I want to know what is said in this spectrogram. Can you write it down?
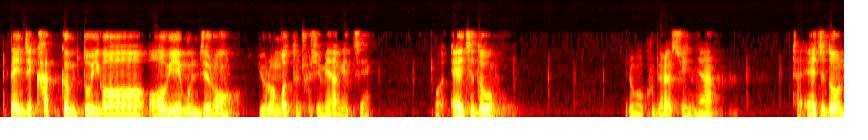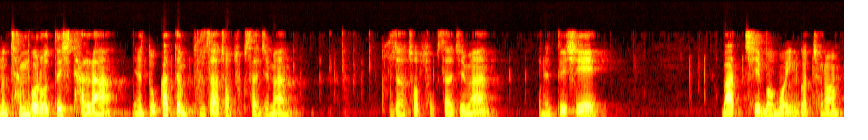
근데 이제 가끔 또 이거 어휘 문제로 이런 것들 조심해야겠지 뭐 as도 이런 거 구별할 수 있냐 자, as도는 참고로 뜻이 달라. 얘는 똑같은 부사 접속사지만 부사 접속사지만 얘는 뜻이 마치 뭐뭐인 것처럼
